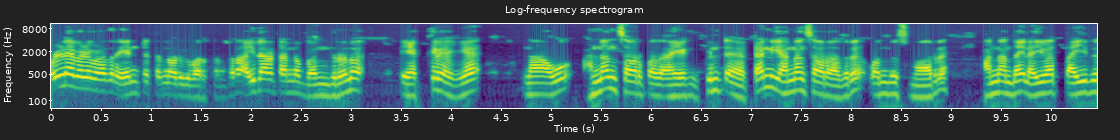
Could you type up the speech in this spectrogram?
ಒಳ್ಳೆ ಬೆಳೆ ಬೆಳೆದ್ರೆ ಎಂಟು ಟನ್ವರೆಗೂ ಬರುತ್ತೆ ಅಂತಾರೆ. ಐದಾರು ಟನ್ ಬಂದ್ರೂ ಎಕರೆಗೆ ನಾವು ಹನ್ನೊಂದು ಸಾವಿರ ರೂಪಾಯಿ ಕ್ವಿಂಟ ಟನ್ಗೆ ಹನ್ನೊಂದು ಸಾವಿರ ಆದ್ರೆ ಒಂದು ಸುಮಾರು ಹನ್ನೊಂದು ಐದು ಐವತ್ತೈದು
